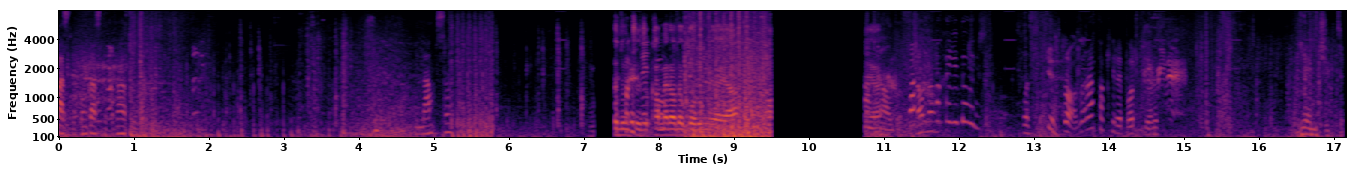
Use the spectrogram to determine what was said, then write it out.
Basta, con casco, con casco. Lampsın. Dur çocuk kamerada korumuyor ya. Kaldı. What the fuck are you doing? What's Bro, gonna fucking report you. Yem çıktı.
